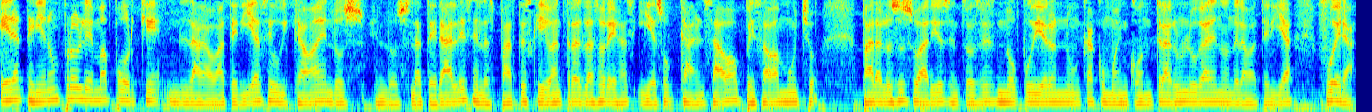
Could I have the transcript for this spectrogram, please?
eran, tenían un problema porque la batería se ubicaba en los, en los laterales, en las partes que iban tras las orejas y eso cansaba o pesaba mucho para los usuarios, entonces no pudieron nunca como encontrar un lugar en donde la batería fuera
